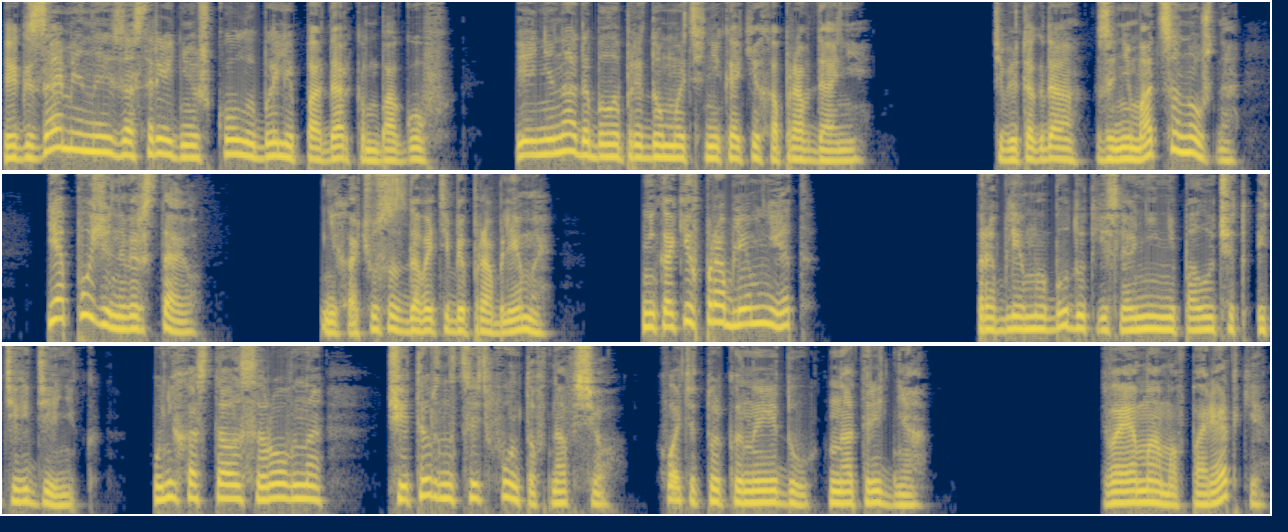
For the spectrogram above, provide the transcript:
Экзамены за среднюю школу были подарком богов. Ей не надо было придумать никаких оправданий. «Тебе тогда заниматься нужно. Я позже наверстаю». «Не хочу создавать тебе проблемы». «Никаких проблем нет». Проблемы будут, если они не получат этих денег. У них осталось ровно 14 фунтов на все. Хватит только на еду на три дня. «Твоя мама в порядке?»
